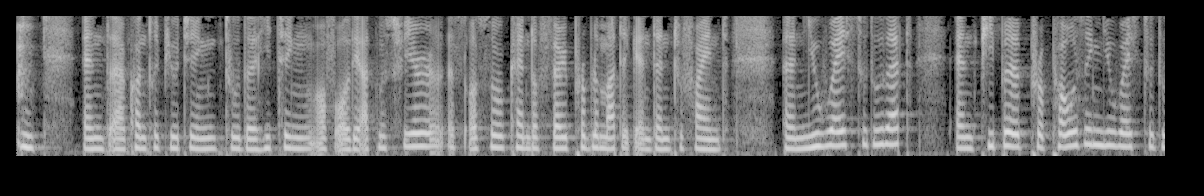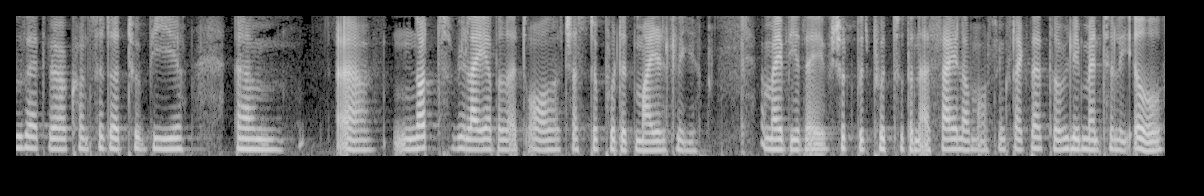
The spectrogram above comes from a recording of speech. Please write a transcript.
and uh, contributing to the heating of all the atmosphere is also kind of very problematic. And then to find uh, new ways to do that. And people proposing new ways to do that were considered to be um, uh, not reliable at all, just to put it mildly. Maybe they should be put to an asylum or things like that, so really mentally ill.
